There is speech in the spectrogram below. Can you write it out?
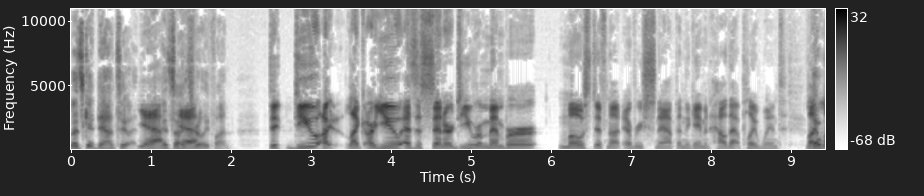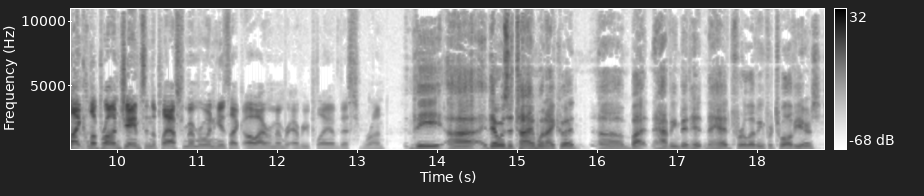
let's get down to it. Yeah, and so yeah. it's really fun. Do, do you like? Are you as a center? Do you remember most, if not every snap in the game, and how that play went? Like, like LeBron James in the playoffs. Remember when he was like, "Oh, I remember every play of this run." The uh, there was a time when I could. uh, but having been hit in the head for a living for 12 years,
